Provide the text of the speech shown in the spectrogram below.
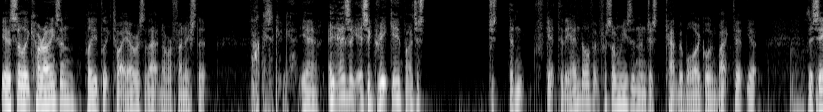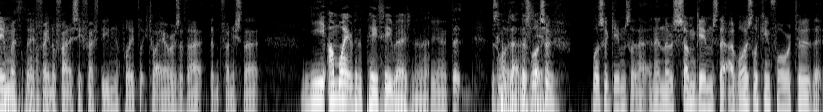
Yeah, so like Horizon, played like 20 hours of that, never finished it. Fuck, it's a good game. Yeah, it is. A, it's a great game, but I just just didn't get to the end of it for some reason, and just can't be bothered going back to it yet. The same with uh, the Final Fantasy 15. Played like 20 hours of that, didn't finish that. Yeah, I'm waiting for the PC version of that. Yeah, th- there's lo- there's lots year. of lots of games like that, and then there there's some games that I was looking forward to that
